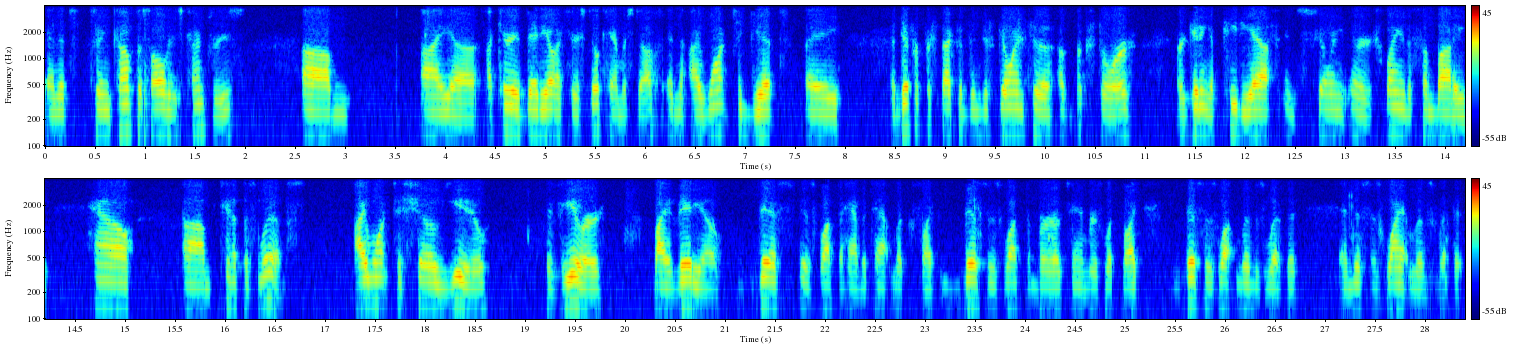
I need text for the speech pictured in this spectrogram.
and it's to encompass all these countries. Um, I uh, I carry a video, I carry still camera stuff, and I want to get a a different perspective than just going to a bookstore or getting a PDF and showing or explaining to somebody how um, Ptenopus lives. I want to show you, the viewer, by video, this is what the habitat looks like. This is what the burrow chambers look like. This is what lives with it, and this is why it lives with it.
